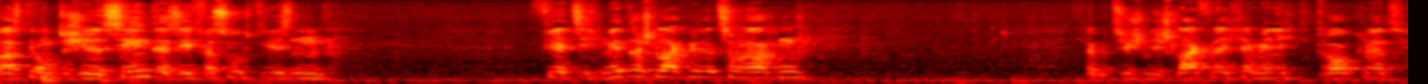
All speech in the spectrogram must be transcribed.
was die Unterschiede sind. Also ich versuche diesen 40 Meter Schlag wieder zu machen. Ich habe inzwischen die Schlagfläche ein wenig getrocknet.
